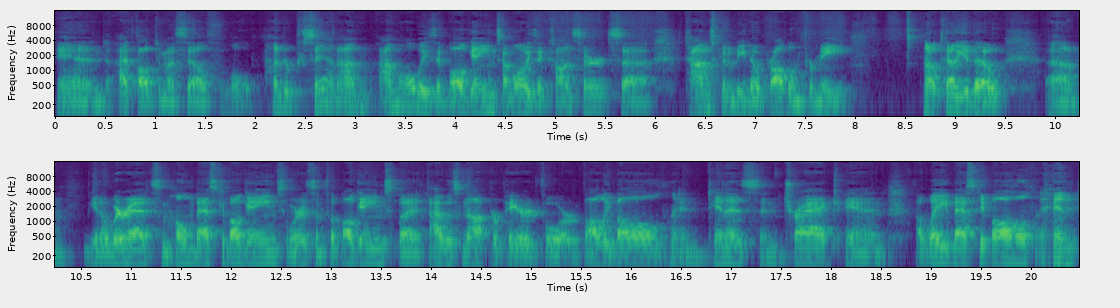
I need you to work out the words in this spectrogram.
And I thought to myself, "Well, hundred percent. I'm I'm always at ball games. I'm always at concerts. Uh, time's going to be no problem for me." I'll tell you though, um, you know, we're at some home basketball games and we're at some football games, but I was not prepared for volleyball and tennis and track and away basketball and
